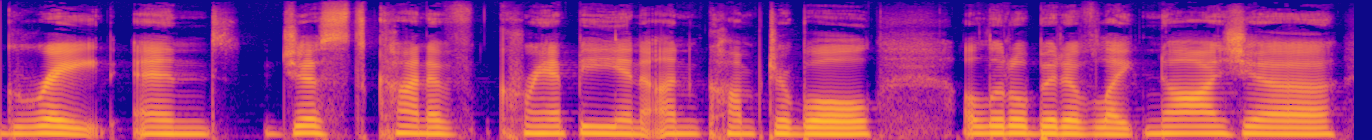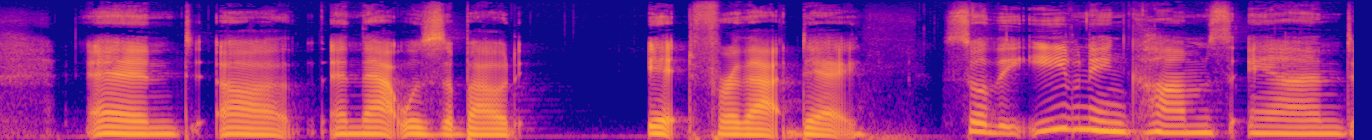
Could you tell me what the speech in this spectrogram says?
great and just kind of crampy and uncomfortable, a little bit of like nausea and uh, and that was about it for that day. So the evening comes, and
